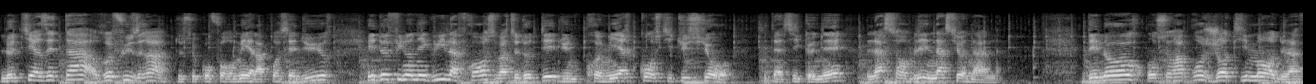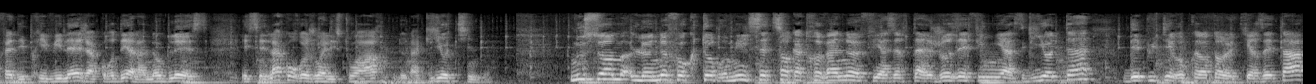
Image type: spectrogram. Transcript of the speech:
Le tiers-État refusera de se conformer à la procédure et de fil en aiguille, la France va se doter d'une première constitution C'est ainsi que naît l'Assemblée nationale. Dès lors, on se rapproche gentiment de la fête des privilèges accordés à la noblesse, et c'est là qu'on rejoint l'histoire de la guillotine. Nous sommes le 9 octobre 1789 et un certain Joseph Ignace Guillotin, député représentant le tiers-État,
